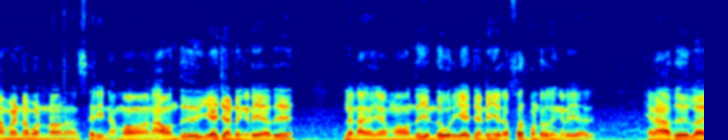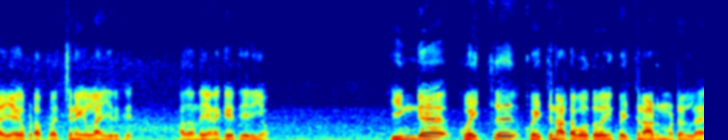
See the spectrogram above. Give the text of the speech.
நம்ம என்ன பண்ணோம் சரி நம்ம நான் வந்து ஏஜெண்ட்டும் கிடையாது. இல்லை நான் நம்ம வந்து எந்த ஒரு ஏஜெண்ட்டையும் ரெஃபர் பண்ணுறதும் கிடையாது. ஏன்னா அதில் ஏகப்பட்ட பிரச்சனைகள்லாம் இருக்குது அது வந்து எனக்கே தெரியும். இங்கே குவைத்து குவைத்து நாட்டை பொறுத்த வரைக்கும் குவைத்து நாடுன்னு மட்டும் இல்லை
